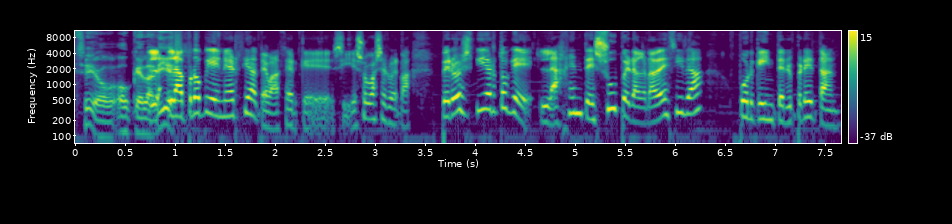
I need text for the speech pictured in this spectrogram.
Sí, o, o, que la, la, la, propia inercia te va a hacer que sí, eso va a ser verdad. Pero es cierto que la gente es súper agradecida porque interpretan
